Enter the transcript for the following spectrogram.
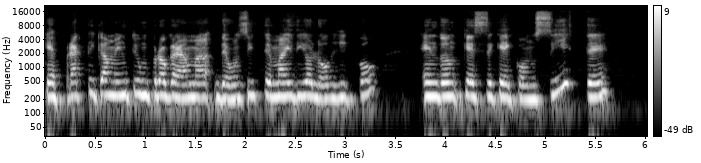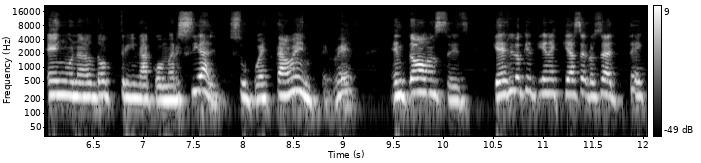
que es prácticamente un programa de un sistema ideológico en donde, que, se, que consiste en una doctrina comercial, supuestamente, ¿ves? Entonces, ¿qué es lo que tienes que hacer? O sea, te,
